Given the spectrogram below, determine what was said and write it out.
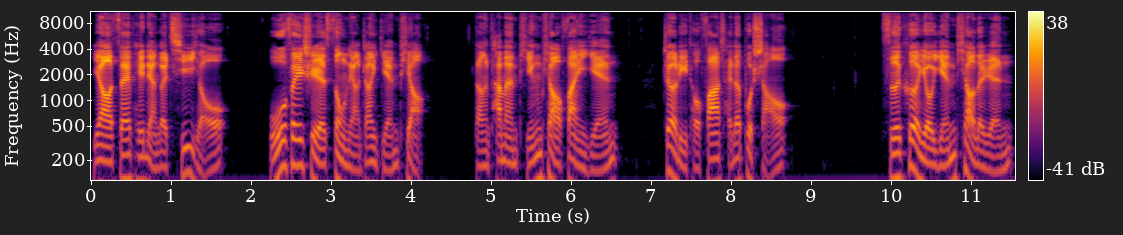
要栽培两个妻友，无非是送两张盐票，等他们凭票贩盐，这里头发财的不少。此刻有盐票的人，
